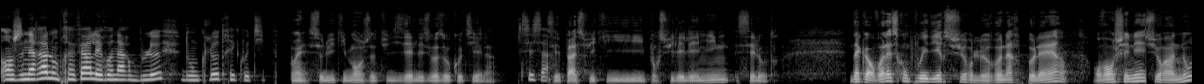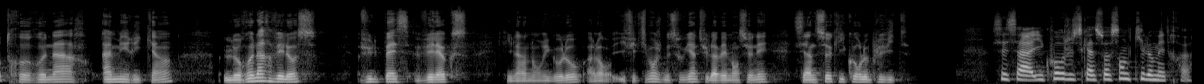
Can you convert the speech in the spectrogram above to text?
En général, on préfère les renards bleus, donc l'autre écotype. Ouais, celui qui mange, tu disais, les oiseaux côtiers là. C'est ça. C'est pas celui qui poursuit les lemmings, c'est l'autre. D'accord, voilà ce qu'on pouvait dire sur le renard polaire. On va enchaîner sur un autre renard américain, le renard véloce, Vulpes velox. Il a un nom rigolo. Alors, effectivement, je me souviens, tu l'avais mentionné, c'est un de ceux qui court le plus vite. C'est ça, il court jusqu'à 60 km h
